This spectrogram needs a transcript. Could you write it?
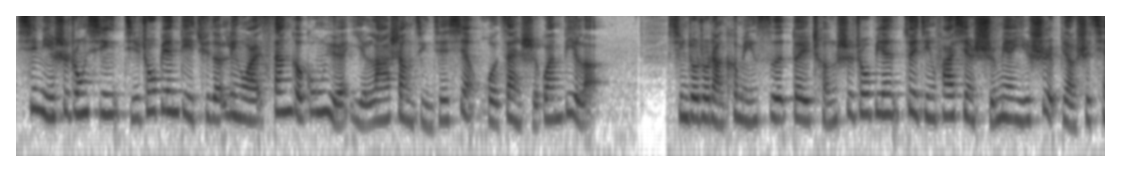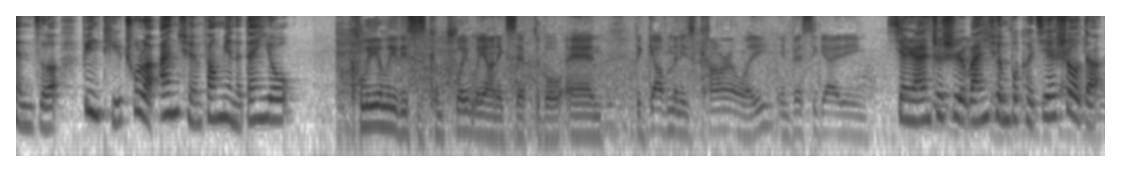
悉尼市中心及周边地区的另外三个公园已拉上警戒线或暂时关闭了。新州州长科明斯对城市周边最近发现石棉一事表示谴责，并提出了安全方面的担忧。Clearly, this is completely unacceptable, and the government is currently investigating. 显然，这是完全不可接受的。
